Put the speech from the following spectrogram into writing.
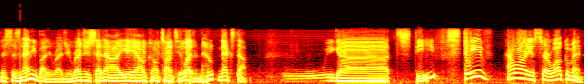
This isn't anybody, Reggie. Reggie said, uh, "Yeah, I'll, I'll talk to you later." And who next up? We got Steve. Steve, How are you, sir? Welcome in.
